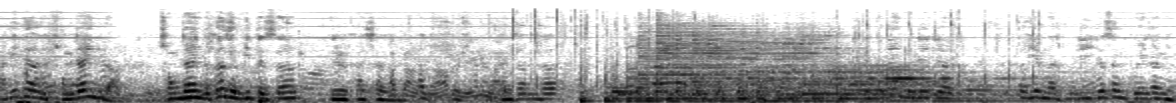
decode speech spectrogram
한의대학의 총장입니다. 총장인데 거기 밑에서 일을 같이 하고. 감사합니다. 그 다음 우리 저또 일어나신 우리 여성 부회장님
